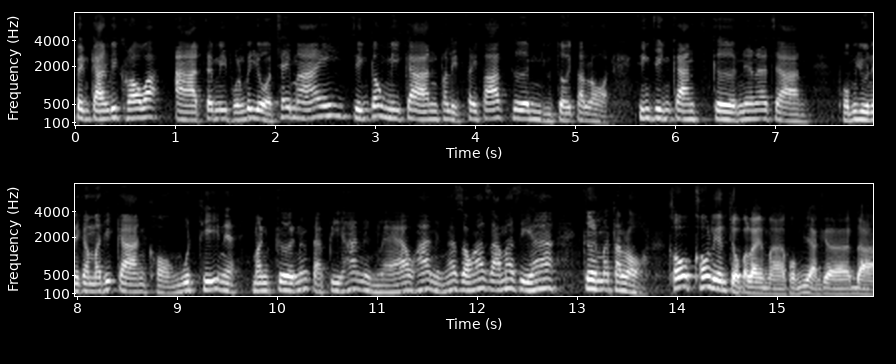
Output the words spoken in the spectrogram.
เป็นการวิเคราะห์ว่าอาจจะมีผลประโยชน์ใช่ไหมจึงต้องมีการผลิตไฟฟ้าเกินอยู่โดยตลอด จริง ๆ การเกินเนี่ยนะอาจารย์ ผมอยู่ในกรรมาธิการของวุฒิเนี่ยมันเกินตั้งแต่ปี 51 แล้ว 51 52 53 54 5 เกินมาตลอด เขาเขาเรียนจบอะไรมา ผมอยากจะด่า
